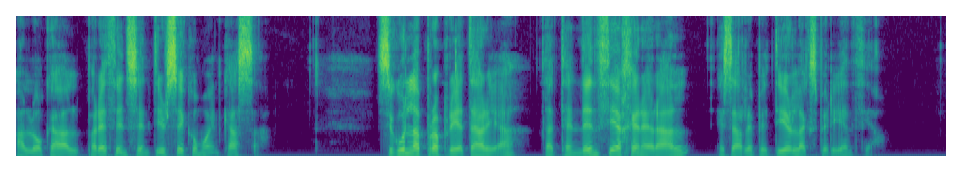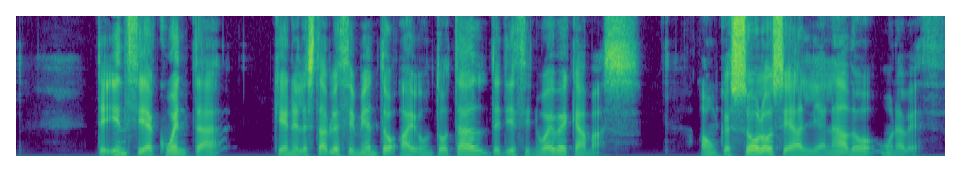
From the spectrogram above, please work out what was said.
al local parecen sentirse como en casa. Según la propietaria, la tendencia general es a repetir la experiencia. De Incia cuenta que en el establecimiento hay un total de 19 camas, aunque solo se ha llenado una vez.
